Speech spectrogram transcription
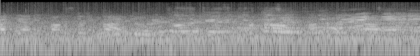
35, Danny. It's almost 35. Keep going, Danny. Keep going. All right, Danny.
